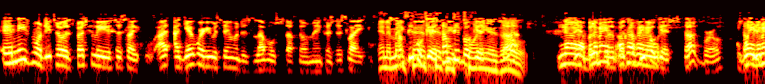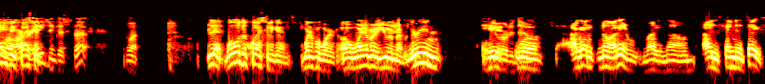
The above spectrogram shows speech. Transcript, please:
It needs more detail, especially it's just like I, I get where he was saying with his level stuff though, man, because it's like And it Some makes people sense get- because some people 20 get years stuck. old. No, yeah, but let me. but, but okay, some okay, people okay. get stuck, bro. Some Wait, let me people ask you a question. Our age and get stuck. What? Look, what was the question again? Word for word, or whatever you remember. You mean here? wrote it down. Well, I got it. No, I didn't write it down. I just sent it in text.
